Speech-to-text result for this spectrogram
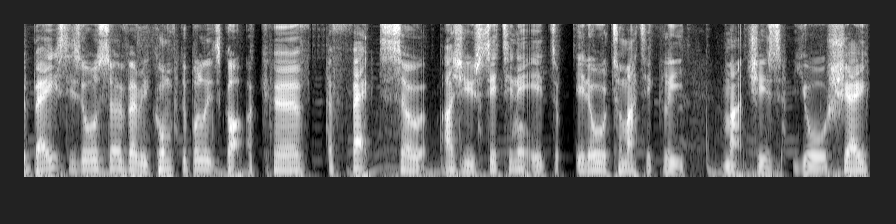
The base is also very comfortable. It's got a curved effect, so as you sit in it, it, it automatically matches your shape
